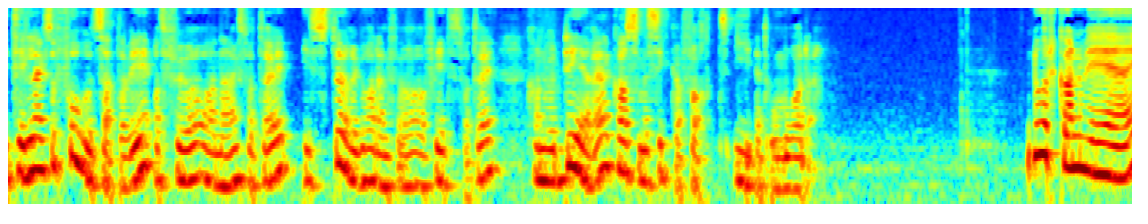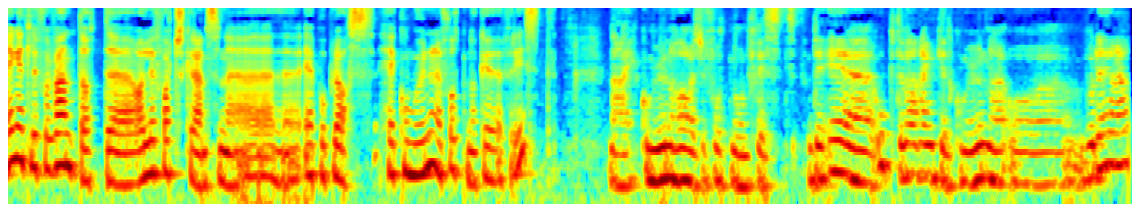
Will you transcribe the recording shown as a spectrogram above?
I tillegg så forutsetter vi at førere av næringsfartøy i større grad enn førere av fritidsfartøy kan vurdere hva som er sikker fart i et område. Når kan vi egentlig forvente at alle fartsgrensene er på plass? Har kommunene fått noe frist? Nei, kommunene har ikke fått noen frist. Det er opp til hver enkelt kommune å vurdere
